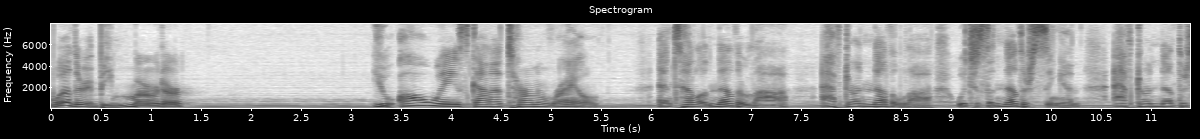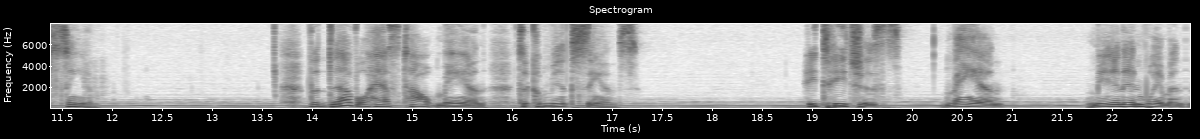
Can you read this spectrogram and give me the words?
whether it be murder, you always got to turn around and tell another lie after another lie, which is another sin after another sin. The devil has taught man to commit sins. He teaches man, men and women,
